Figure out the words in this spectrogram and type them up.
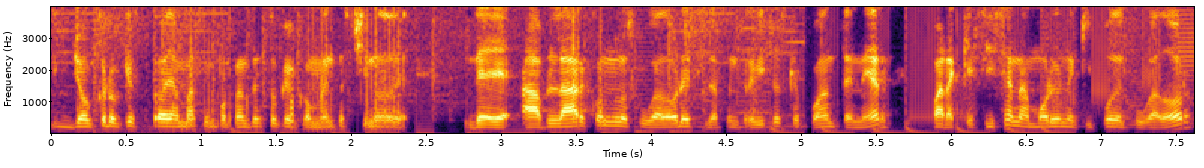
yo creo que es todavía más importante esto que comentas, Chino, de, de hablar con los jugadores y las entrevistas que puedan tener para que sí se enamore un equipo del jugador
